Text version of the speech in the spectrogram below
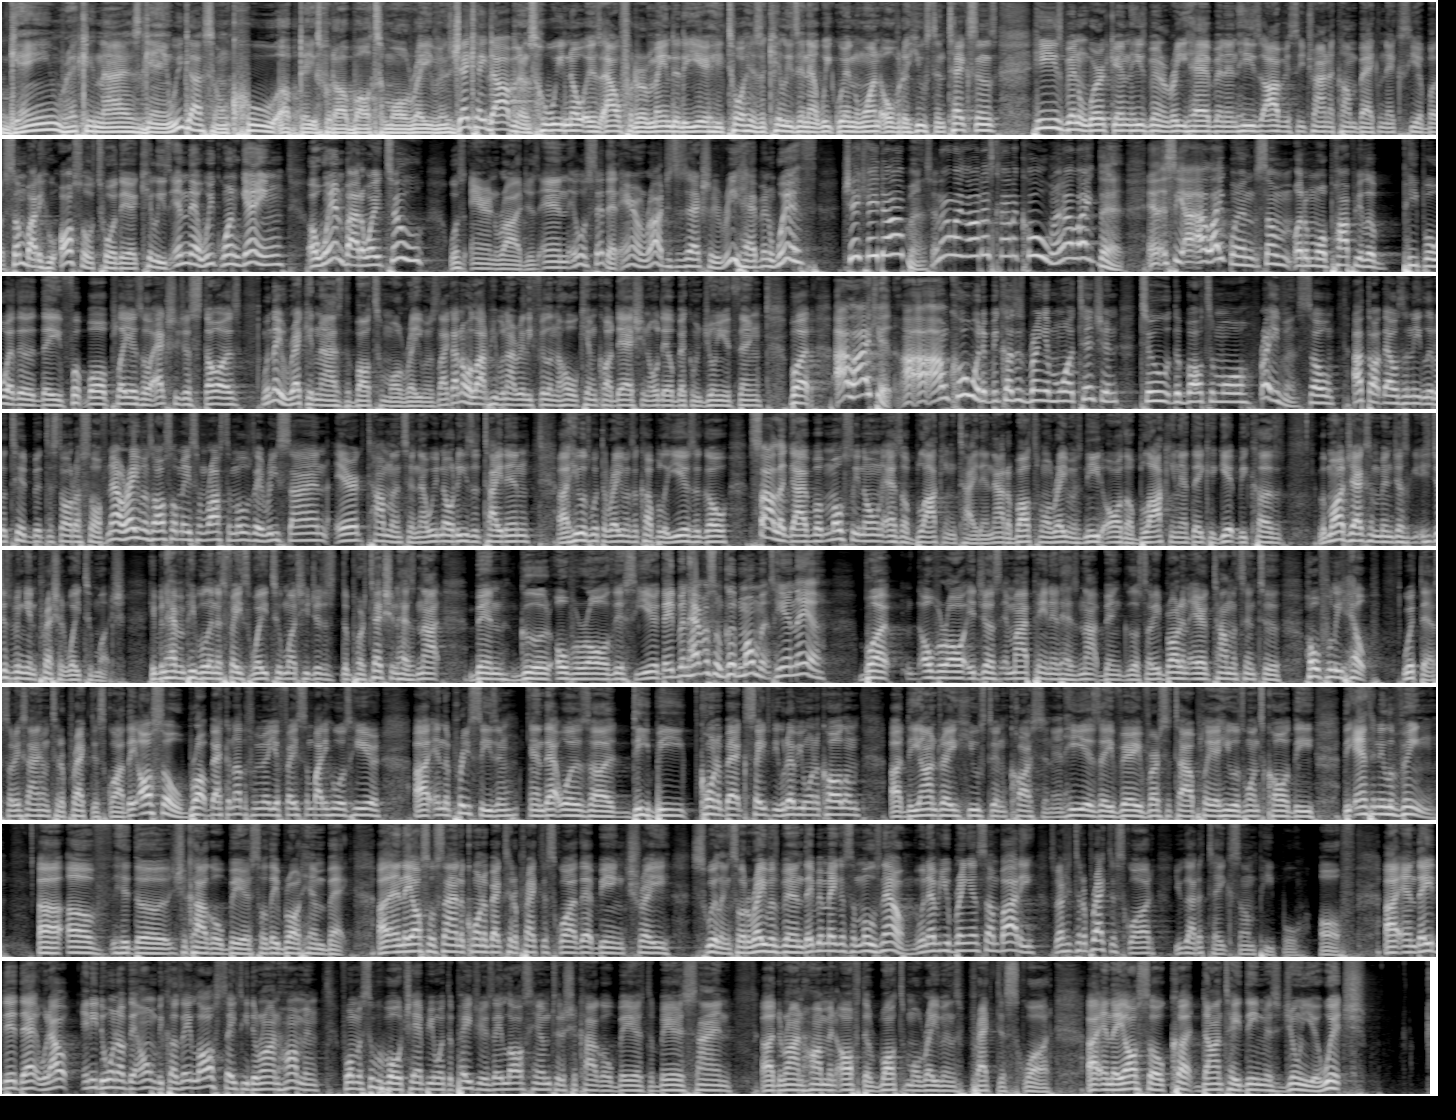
Game recognized game. We got some cool updates with our Baltimore Ravens. J.K. Dobbins, who we know is out for the remainder of the year, he tore his Achilles in that week win one over the Houston Texans. He's been working, he's been rehabbing, and he's obviously trying to come back next year. But somebody who also tore their Achilles in their week one game, a win by the way too, was Aaron Rodgers. And it was said that Aaron Rodgers is actually rehabbing with J.K. Dobbins. And I'm like, oh, that's kind of cool, man. I like that. And see, I, I like when some of the more popular people, whether they football players or actually just stars, when they recognize the Baltimore Ravens. Like I know a lot of people not really feeling the whole Kim Kardashian, Odell Beckham Jr. thing, but I like it. I, am cool with it because it's bringing more attention to the Baltimore Ravens. So I thought that was a neat little tidbit to start us off. Now Ravens also made some roster moves. They re-signed Eric Tomlinson. Now we know he's a tight end. Uh, he was with the Ravens a couple of years ago. Solid guy, but mostly known as a blocking tight end. Now the Baltimore Ravens need all the blocking that they could get because Lamar Jackson been just he's just been getting pressured way too much. He's been having people in his face way too much. He just the protection has not been good overall this year. They've been having some good moments here and there, but overall it just in my opinion it has not been good. So they brought in Eric Tomlinson to hopefully help with that. So they signed him to the practice squad. They also brought back another familiar face, somebody who was here uh, in the preseason, and that was uh, DB, cornerback, safety, whatever you want to call him, uh, DeAndre Houston Carson. And he is a very versatile player. He was once called the the Anthony Levine uh, of the Chicago Bears, so they brought him back. Uh, and they also signed a cornerback to the practice squad, that being Tre Swilling. So the Ravens been they've been making some moves. Now, whenever you bring in somebody, especially to the practice squad, you got to take some people off. Uh, and they did that without any doing of their own because they lost safety Duron Harmon, former Super Bowl champion with the Patriots. They lost him to the Chicago Bears. The Bears signed uh, Duron Harmon off the Baltimore Ravens practice squad. Uh, and they also cut Dontay Demus Jr., which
